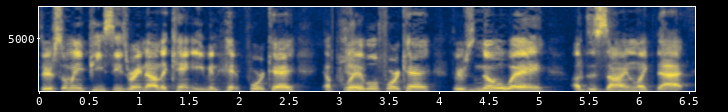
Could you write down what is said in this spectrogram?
there's so many PCs right now that can't even hit 4K, a playable 4K. There's no way a design like that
